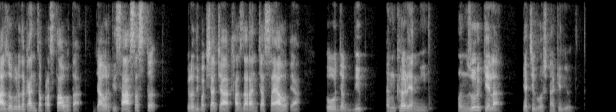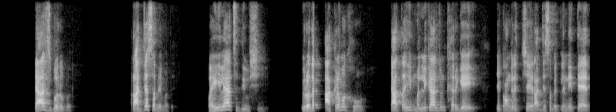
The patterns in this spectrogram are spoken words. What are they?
हा जो विरोधकांचा प्रस्ताव होता ज्यावरती सहासष्ट विरोधी पक्षाच्या खासदारांच्या सह्या होत्या तो जगदीप धनखड यांनी मंजूर केला याची घोषणा केली होती. त्याचबरोबर राज्यसभेमध्ये पहिल्याच दिवशी विरोधक आक्रमक होऊन त्यातही मल्लिकार्जुन खरगे जे काँग्रेसचे राज्यसभेतले नेते आहेत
